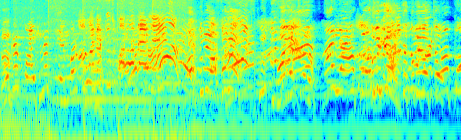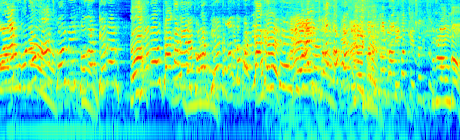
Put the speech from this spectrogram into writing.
এটা মোটর এখানে লাইন তুমি আসো না তুমি ভয় পাচ্ছো তুমি কি হচ্ছে তুমি হচ্ছে তুমি রং দাও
